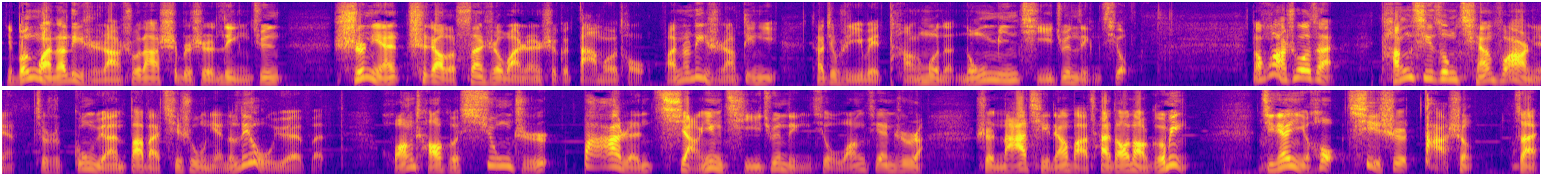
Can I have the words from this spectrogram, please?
你甭管他历史上说他是不是领军十年吃掉了三十万人是个大魔头，反正历史上定义他就是一位唐末的农民起义军领袖。那话说在唐僖宗乾伏二年，就是公元八百七十五年的六月份，黄巢和兄侄八人响应起义军领袖王先之啊，是拿起两把菜刀闹革命。几年以后气势大盛，在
